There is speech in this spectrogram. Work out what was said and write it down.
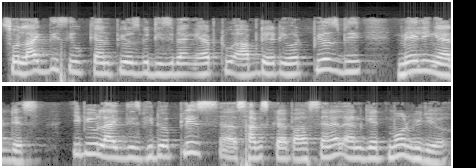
So like this you can POSB Digibank app to update your POSB mailing address. If you like this video please uh, subscribe our channel and get more video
